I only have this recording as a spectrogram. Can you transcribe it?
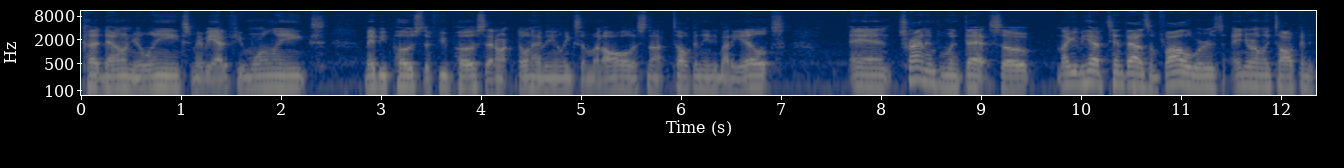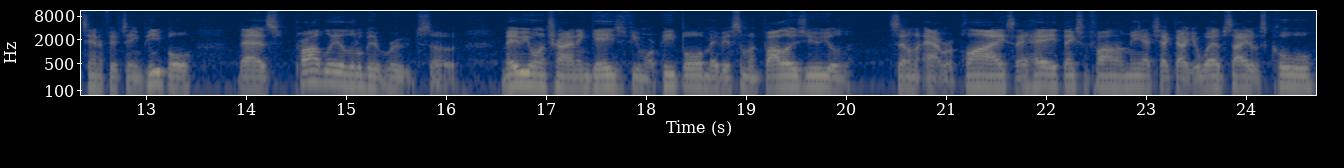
cut down on your links, maybe add a few more links, maybe post a few posts that aren't don't have any links in them at all. It's not talking to anybody else, and try and implement that. So, like if you have ten thousand followers and you're only talking to ten or fifteen people, that's probably a little bit rude. So, maybe you want to try and engage a few more people. Maybe if someone follows you, you'll send them an at reply, say, "Hey, thanks for following me. I checked out your website. It was cool."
